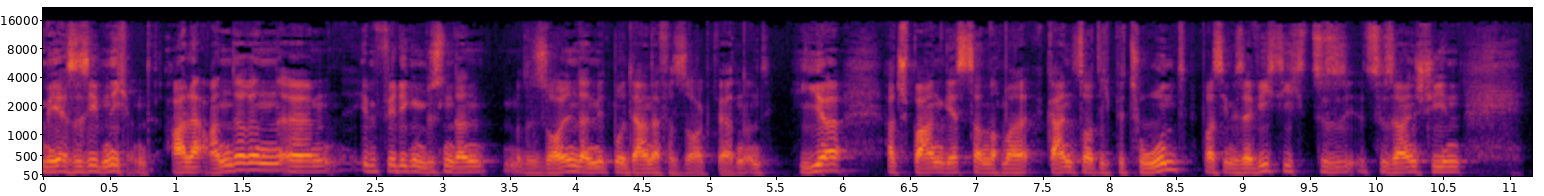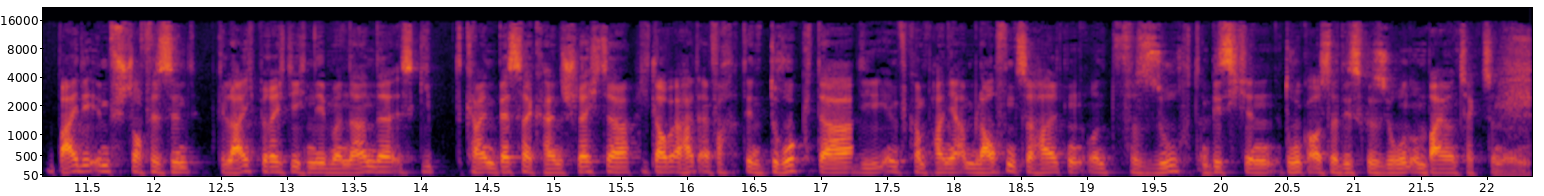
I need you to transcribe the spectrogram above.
Mehr ist es eben nicht. Und alle anderen ähm, Impfwilligen müssen dann oder sollen dann mit Moderna versorgt werden. Und hier hat Spahn gestern nochmal ganz deutlich betont, was ihm sehr wichtig zu, zu sein schien, Beide Impfstoffe sind gleichberechtigt nebeneinander. Es gibt keinen besser, keinen schlechter. Ich glaube, er hat einfach den Druck da, die Impfkampagne am Laufen zu halten und versucht, ein bisschen Druck aus der Diskussion um BioNTech zu nehmen.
